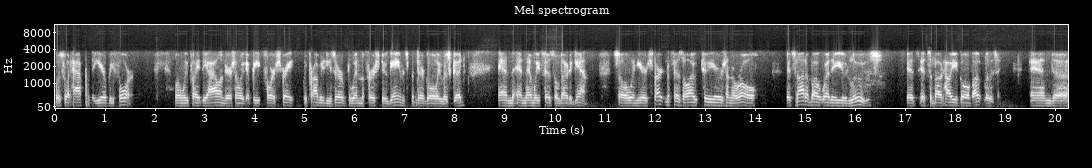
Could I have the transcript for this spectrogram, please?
was what happened the year before when we played the Islanders and we got beat four straight. We probably deserved to win the first two games, but their goalie was good, and and then we fizzled out again. So when you're starting to fizzle out two years in a row, it's not about whether you lose; it's it's about how you go about losing. And uh,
